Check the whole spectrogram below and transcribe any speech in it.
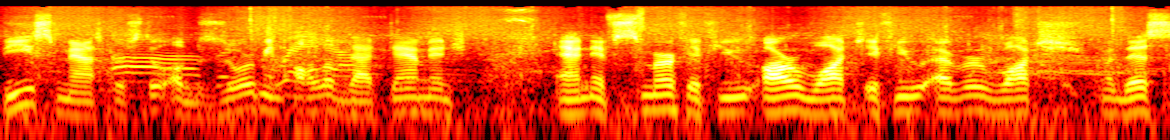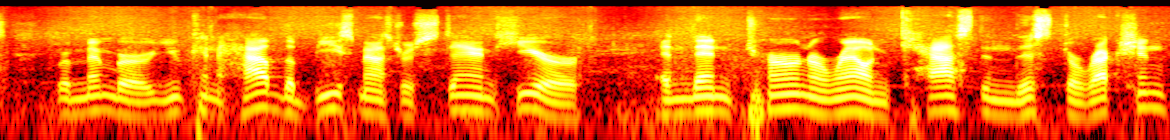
Beastmaster still absorbing all of that damage. And if Smurf, if you are watch, if you ever watch this, remember you can have the Beastmaster stand here and then turn around, cast in this direction,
